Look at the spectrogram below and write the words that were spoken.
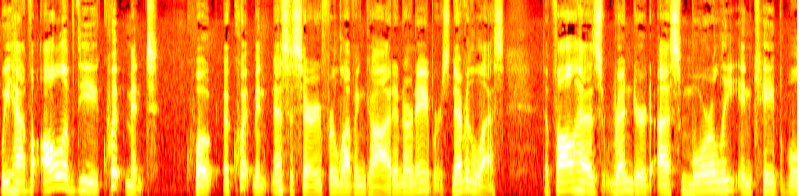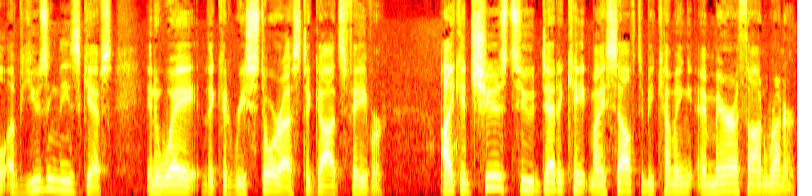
We have all of the equipment, quote, equipment necessary for loving God and our neighbors. Nevertheless, the fall has rendered us morally incapable of using these gifts in a way that could restore us to God's favor. I could choose to dedicate myself to becoming a marathon runner,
